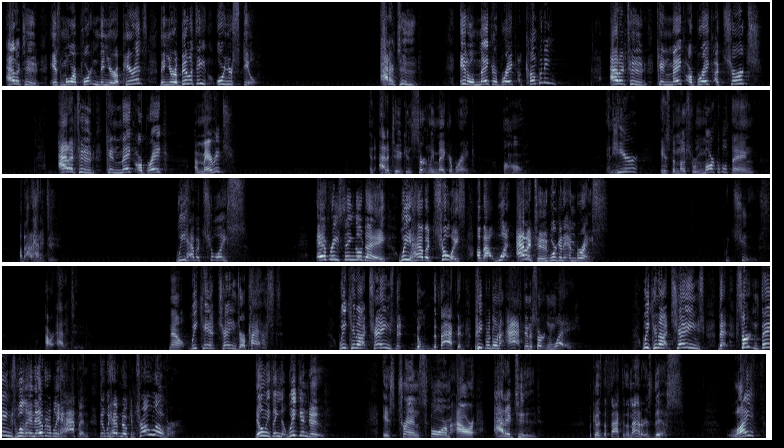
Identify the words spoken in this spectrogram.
Attitude is more important than your appearance, than your ability, or your skill. Attitude. It'll make or break a company. Attitude can make or break a church. Attitude can make or break a marriage. And attitude can certainly make or break a home. And here is the most remarkable thing about attitude we have a choice. Every single day, we have a choice about what attitude we're going to embrace. We choose our attitude. Now, we can't change our past. We cannot change that the, the fact that people are going to act in a certain way. We cannot change that certain things will inevitably happen that we have no control over. The only thing that we can do is transform our attitude. Because the fact of the matter is this life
